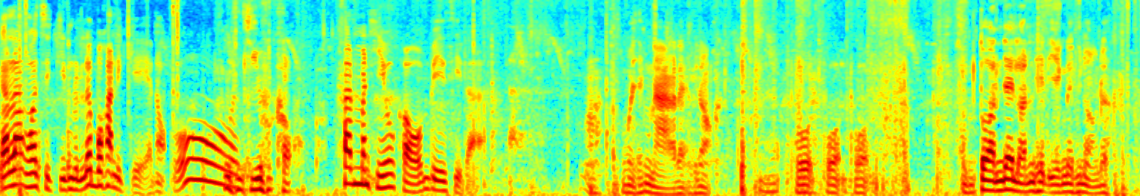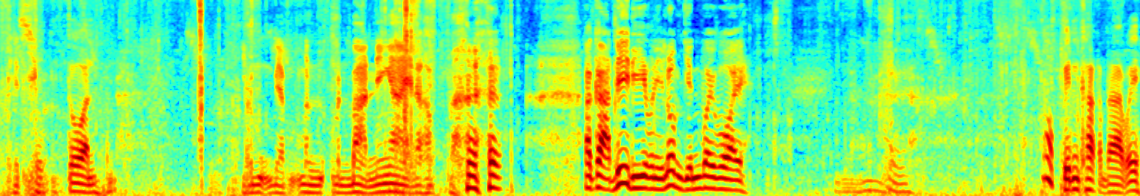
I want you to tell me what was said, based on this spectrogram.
กำลังว่าสิกินแล้วบ่คันได้แก่เนาะโอ้ยคิ้วเขาคันมันหิวเขามันเป็นสิล่ะอะเอาไปข้างหน้าก็ได้พี่น้องโพดโพดโพดผมตอนยายหลอนเฮ็ดเองเลยพี่น้องเด้อเฮ็ดเอชงมต้อนกินแบบมันมันบ้านง่ายๆนะครับ อากาศดีดีๆวันนี้ร่มเย็นบ่อยโอ้เป็นคักขนาดเว้ย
